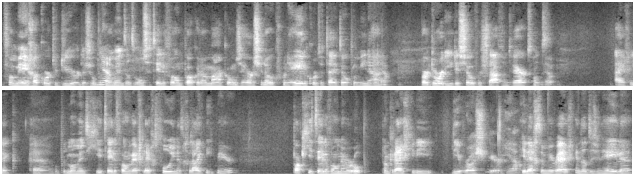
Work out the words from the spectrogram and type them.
van mega korte duur. Dus op het Ja. moment dat we onze telefoon pakken, dan maken onze hersenen ook voor een hele korte tijd dopamine aan. Ja. Waardoor die dus zo verslavend werkt. Want Ja. eigenlijk eh, op het moment dat je je telefoon weglegt, voel je het gelijk niet meer. Pak je je telefoon er weer op, dan krijg je die, die rush weer. Je legt hem weer weg en dat is een hele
